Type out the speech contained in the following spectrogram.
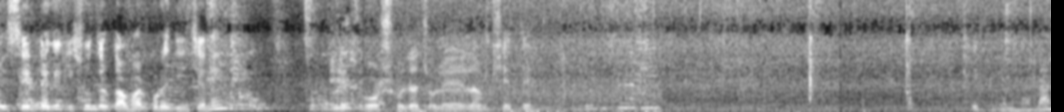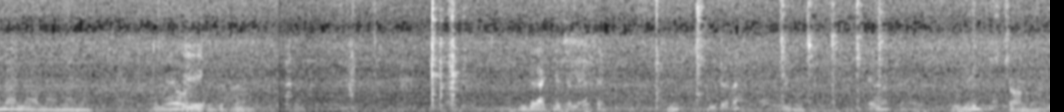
এই সেটটাকে কি সুন্দর কভার করে দিয়েছে না? এরপর সোজা চলে এলাম খেতে। একটুখানি না না না না না না। একটুখানি। খেয়ে চলে গেছে? দিদারা চান হয়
